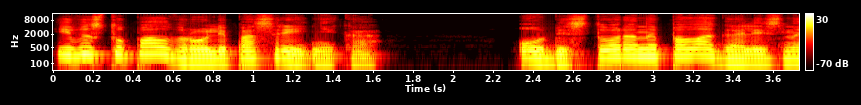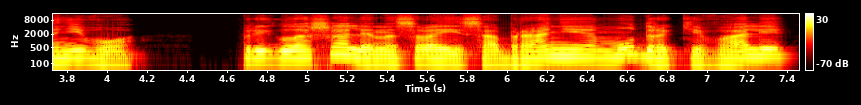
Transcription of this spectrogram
и выступал в роли посредника. Обе стороны полагались на него. Приглашали на свои собрания, мудро кивали,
